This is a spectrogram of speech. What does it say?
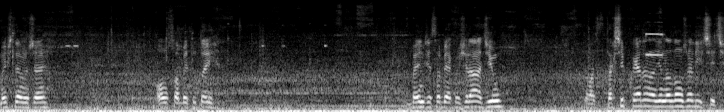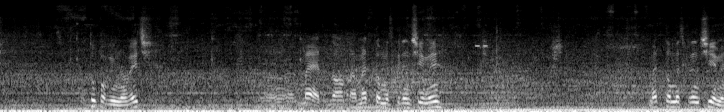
myślę, że on sobie tutaj będzie sobie jakoś radził Zobacz, tak szybko jadę, no nie nadążę liczyć. Tu powinno być. O, Met, dobra, met to my skręcimy. Met to my skręcimy.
